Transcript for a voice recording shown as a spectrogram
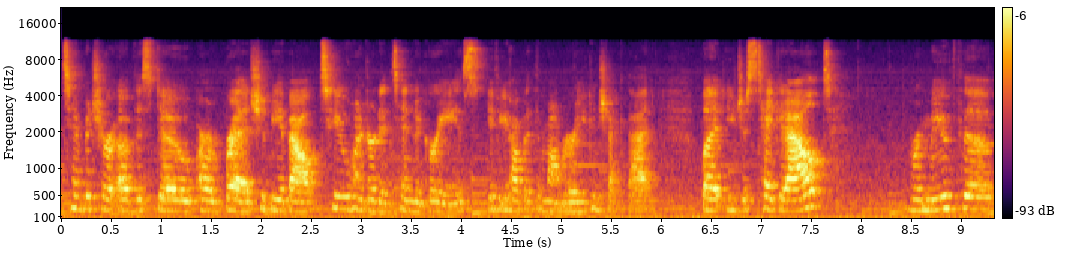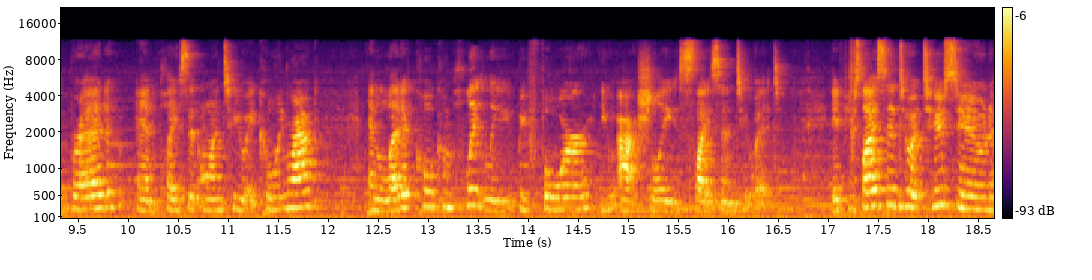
temperature of this dough or bread should be about 210 degrees. If you have a thermometer, you can check that. But you just take it out, remove the bread and place it onto a cooling rack and let it cool completely before you actually slice into it. If you slice into it too soon,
